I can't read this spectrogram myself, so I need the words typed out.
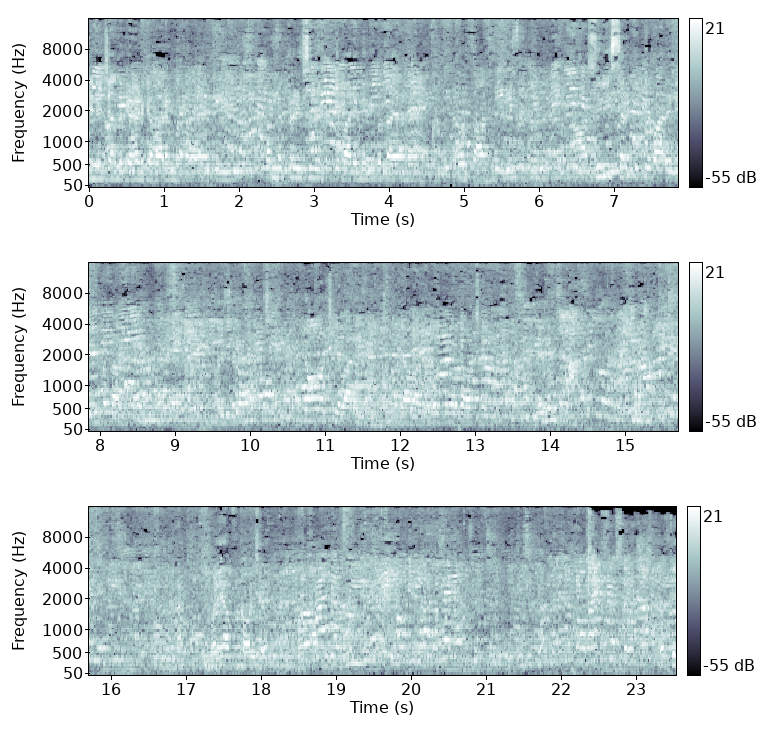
किसी ने चंद्रग्रहण के बारे में बताया है, कोई कंडक्टर इंसुलेटर के बारे में भी बताया है, और साथ में सीरीज़ सर्किट के बारे में भी बता दिया है और ये क्या है? टॉर्च के बारे में। क्या बात है? बहुत बढ़िया टॉर्च है। ले लें? बढ़िया टॉर्च है। और? ओके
